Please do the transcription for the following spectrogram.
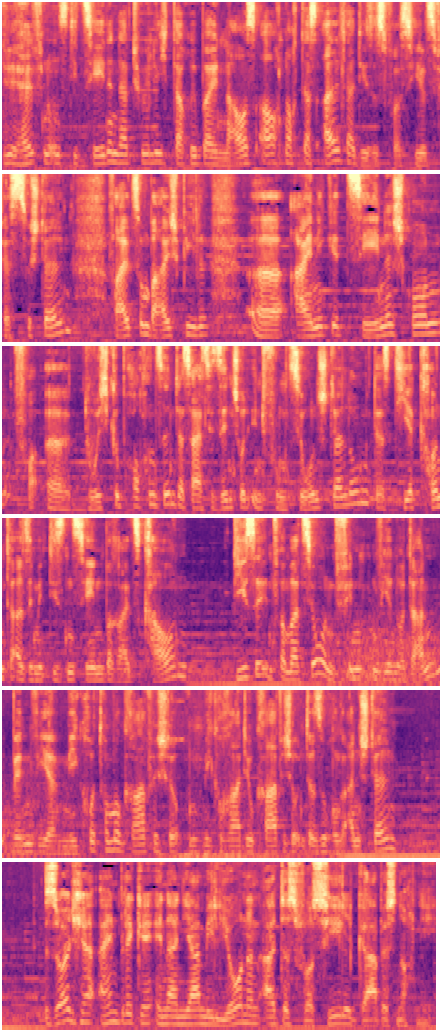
Wir helfen uns die Zähne natürlich darüber hinaus auch noch das Alter dieses Fossils festzustellen, weil zum Beispiel äh, einige Zähne schon äh, durchgebrochen sind. Das heißt, sie sind schon in Funktionsstellung. Das Tier konnte also mit diesen Zähnen bereits kauen. Diese Informationen finden wir nur dann, wenn wir mikrotomografische und mikroradiografische Untersuchungen anstellen. Solche Einblicke in ein Jahr Millionen altes Fossil gab es noch nie.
